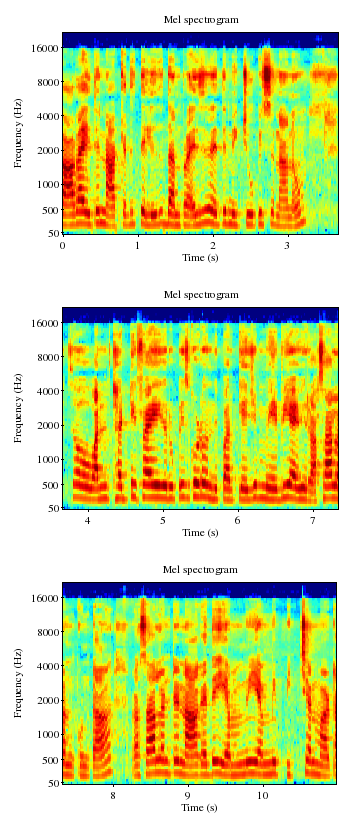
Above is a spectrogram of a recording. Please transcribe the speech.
కాదా అయితే నాకైతే తెలియదు దాని ప్రైజెస్ అయితే మీకు చూపిస్తున్నాను. So one thirty five rupees కూడా ఉంది పర్ కేజీ. మేబీ అవి రసాలు అనుకుంటా. రసాలు అంటే నాకైతే ఎమ్మి ఎమ్మి పిచ్ అనమాట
